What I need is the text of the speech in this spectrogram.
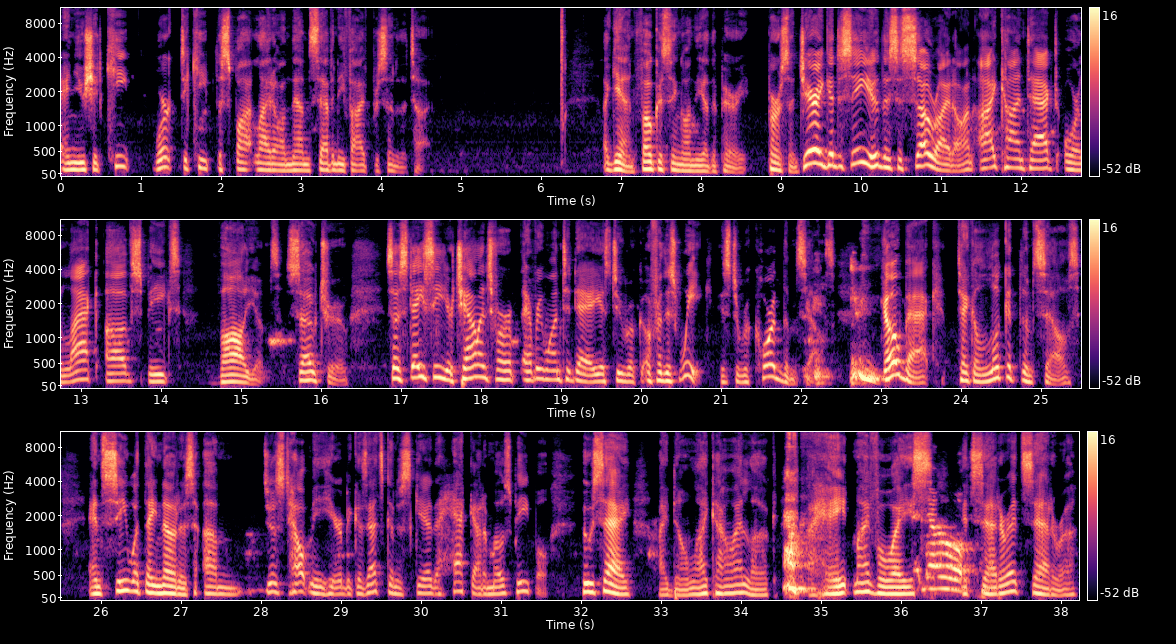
And you should keep work to keep the spotlight on them 75% of the time. Again, focusing on the other person. Jerry, good to see you. This is so right on. Eye contact or lack of speaks volumes. So true. So, Stacey, your challenge for everyone today is to, rec- or for this week, is to record themselves. Go back, take a look at themselves, and see what they notice. Um, just help me here because that's going to scare the heck out of most people who say, I don't like how I look, I hate my voice, etc., etc.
